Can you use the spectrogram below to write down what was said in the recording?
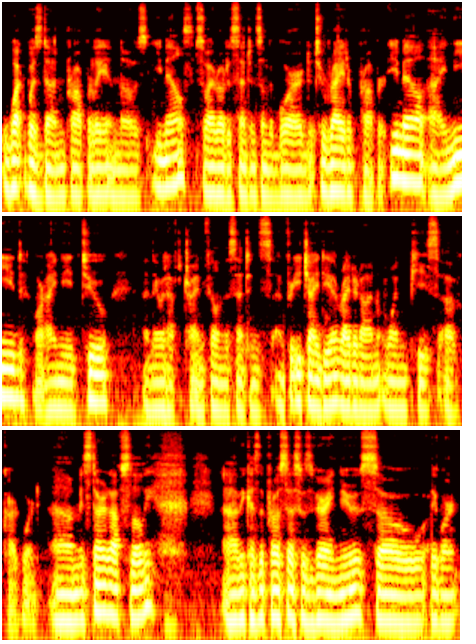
what was done properly in those emails. So I wrote a sentence on the board to write a proper email, I need or I need to, and they would have to try and fill in the sentence. And for each idea, write it on one piece of cardboard. Um, it started off slowly uh, because the process was very new, so they weren't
